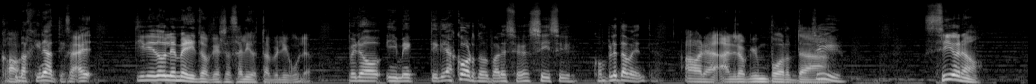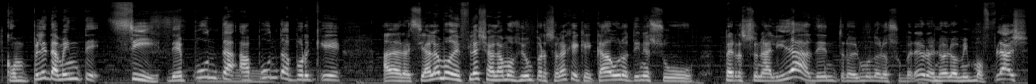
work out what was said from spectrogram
Claro. Imagínate. O sea, eh, tiene doble mérito que haya salido esta película. Pero, y me, te quedas corto, me parece. ¿eh? Sí, sí, completamente. Ahora, a lo que importa. Sí, ¿Sí o no? completamente sí. De punta a punta, porque, a ver, si hablamos de Flash, hablamos de un personaje que cada uno tiene su personalidad dentro del mundo de los superhéroes. No es lo mismo Flash,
